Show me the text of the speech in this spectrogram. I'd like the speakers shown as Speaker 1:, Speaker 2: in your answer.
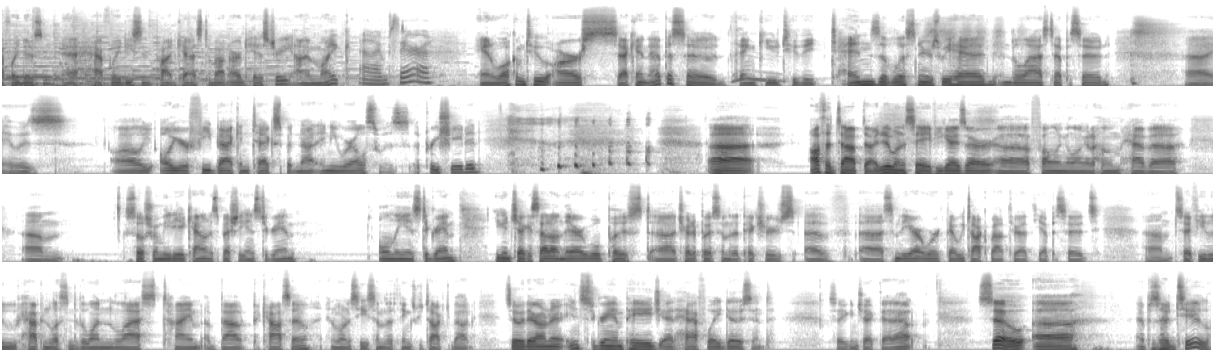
Speaker 1: Halfway Decent, a halfway decent podcast about art history. I'm Mike,
Speaker 2: And I'm Sarah.
Speaker 1: and welcome to our second episode. Thank you to the tens of listeners we had in the last episode. Uh, it was all all your feedback and text, but not anywhere else was appreciated. uh, off the top, though, I did want to say if you guys are uh, following along at home, have a um, social media account, especially Instagram, only Instagram. You can check us out on there. We'll post, uh, try to post some of the pictures of uh, some of the artwork that we talk about throughout the episodes. Um, so if you happen to listen to the one last time about Picasso and want to see some of the things we talked about, so they're on our Instagram page at Halfway Docent. So you can check that out. So, uh, episode 2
